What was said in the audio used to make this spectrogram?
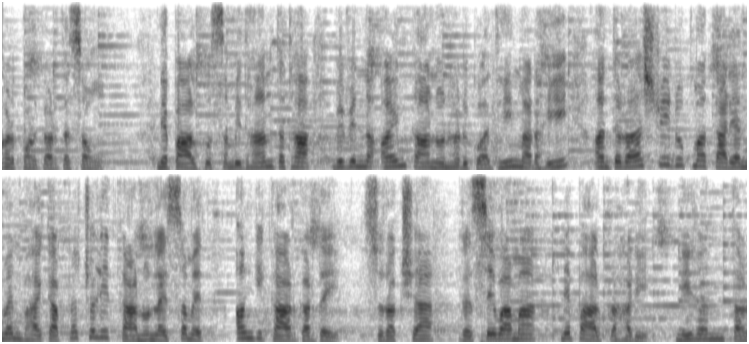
अर्पण गर्दछौँ। नेपालको संविधान तथा विभिन्न ऐन कानुनहरूको अधीनमा रही अन्तर्राष्ट्रिय रूपमा कार्यान्वयन भएका प्रचलित कानुनलाई समेत अङ्गीकार गर्दै सुरक्षा र सेवामा नेपाल प्रहरी निरन्तर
